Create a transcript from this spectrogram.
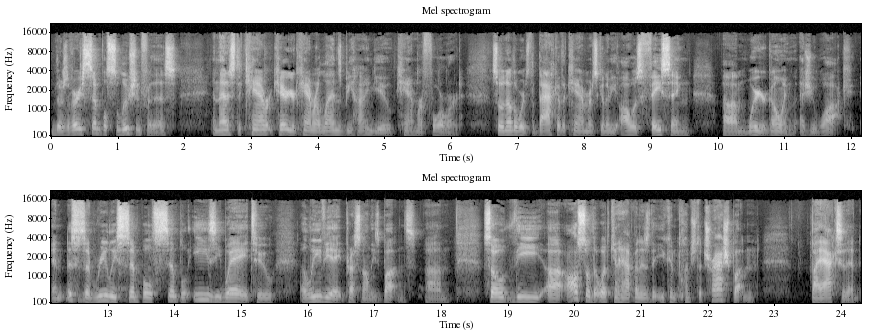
there's a very simple solution for this, and that is to carry your camera lens behind you, camera forward. So in other words, the back of the camera is going to be always facing um, where you're going as you walk. And this is a really simple, simple, easy way to alleviate pressing on these buttons. Um, so the uh, also that what can happen is that you can punch the trash button by accident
